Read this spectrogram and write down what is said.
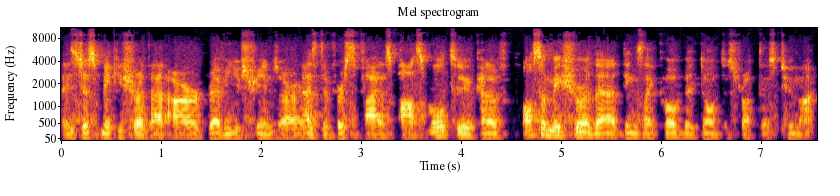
is just making sure that our revenue streams are as diversified as possible to kind of also make sure that things like COVID don't disrupt us too much,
